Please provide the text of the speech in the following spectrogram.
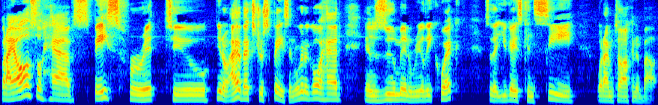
but I also have space for it to, you know, I have extra space. And we're going to go ahead and zoom in really quick so that you guys can see what I'm talking about.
